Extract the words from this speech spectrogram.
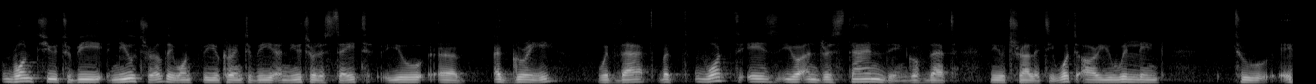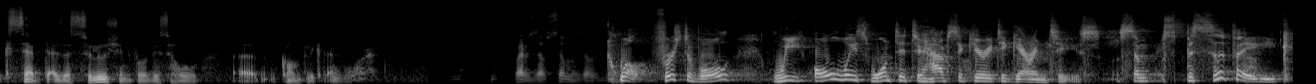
want you to be neutral. They want the Ukraine to be a neutral state. You uh, agree with that, but what is your understanding of that neutrality? What are you willing to accept as a solution for this whole uh, conflict and war? Well, first of all, we always wanted to have security guarantees, some specific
